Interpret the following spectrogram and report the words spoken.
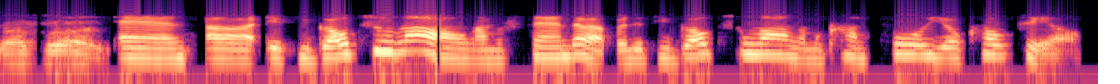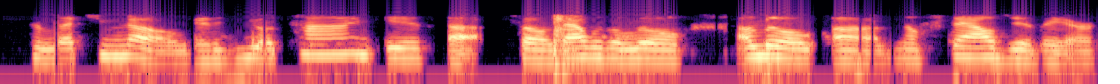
That's right. And uh, if you go too long, I'm gonna stand up, and if you go too long, I'm gonna come pull your coattail to let you know that your time is up. So that was a little a little uh, nostalgia there.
